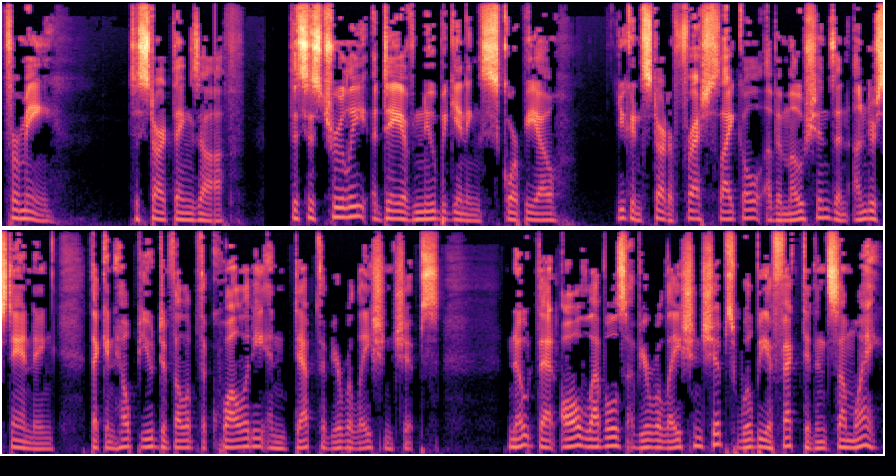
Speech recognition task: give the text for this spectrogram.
for me to start things off. This is truly a day of new beginnings, Scorpio. You can start a fresh cycle of emotions and understanding that can help you develop the quality and depth of your relationships. Note that all levels of your relationships will be affected in some way.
